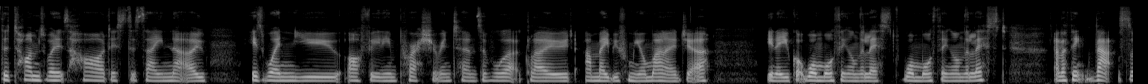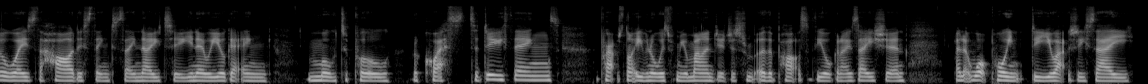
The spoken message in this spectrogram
the times when it's hardest to say no is when you are feeling pressure in terms of workload and maybe from your manager you know you've got one more thing on the list one more thing on the list. And i think that's always the hardest thing to say no to you know where you're getting multiple requests to do things perhaps not even always from your manager just from other parts of the organization. And at what point do you actually say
